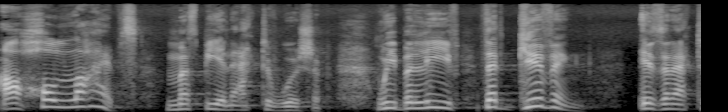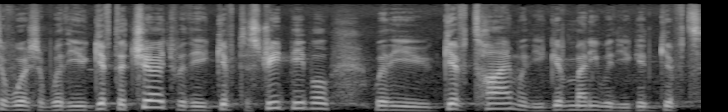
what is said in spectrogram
Our whole lives must be an act of worship. We believe that giving is an act of worship. Whether you give to church, whether you give to street people, whether you give time, whether you give money, whether you give gifts,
